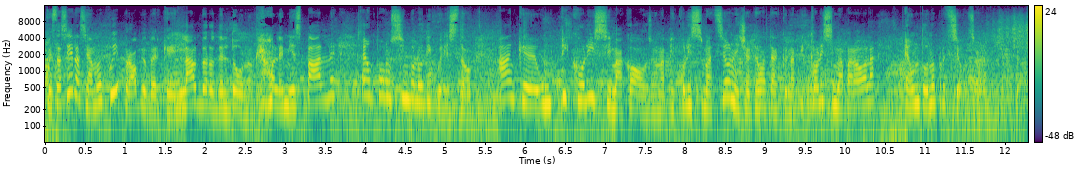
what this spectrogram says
Questa sera siamo qui proprio perché l'albero del dono che ho alle mie spalle è un po' un simbolo di questo, anche un piccolissima cosa, una piccolissima azione, certe volte anche una piccolissima parola è un dono prezioso.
